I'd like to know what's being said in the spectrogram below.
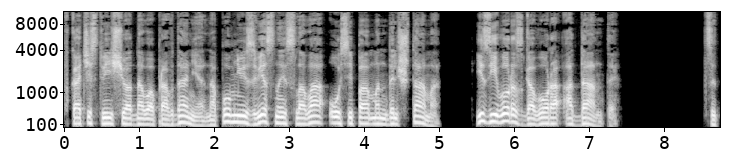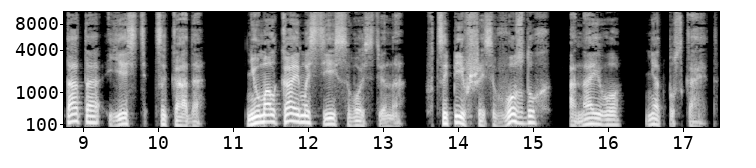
В качестве еще одного оправдания напомню известные слова Осипа Мандельштама из его разговора о Данте. Цитата есть цикада. Неумолкаемость ей свойственна. Вцепившись в воздух, она его не отпускает.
